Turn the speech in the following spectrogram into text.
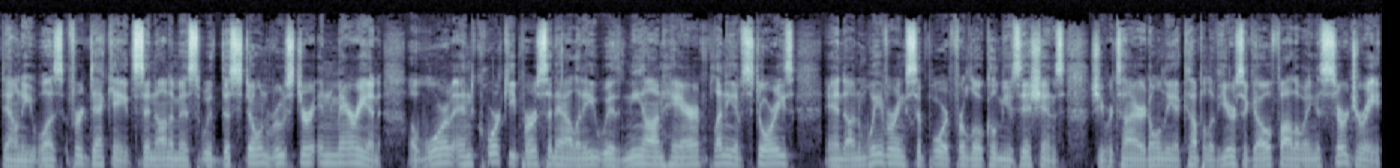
Downey was for decades synonymous with the Stone Rooster in Marion, a warm and quirky personality with neon hair, plenty of stories, and unwavering support for local musicians. She retired only a couple of years ago following a surgery.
